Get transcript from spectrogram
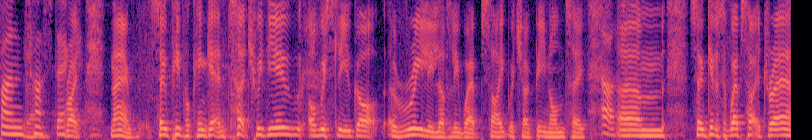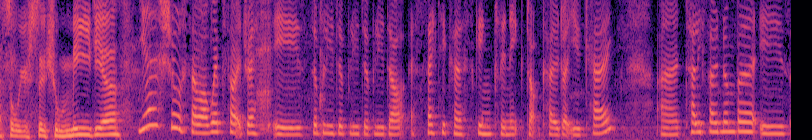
Fantastic. Right now, so people can get in touch with you. Obviously, you've got a really lovely website which I've been onto. Oh, Um, so give us a website address or your social media. Yeah, sure. So our website address is www.aestheticaskinclinic.co.uk. Uh, telephone number is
